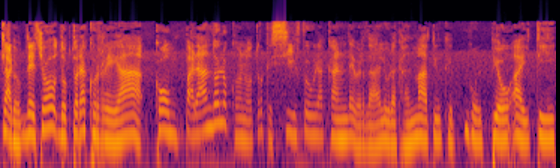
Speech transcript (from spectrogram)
Claro, de hecho, doctora Correa, comparándolo con otro que sí fue huracán de verdad, el huracán Matthew que golpeó Haití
